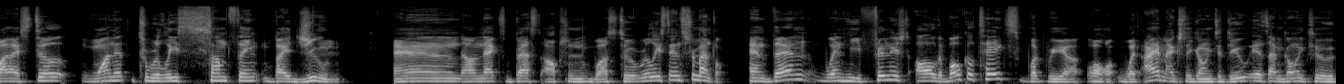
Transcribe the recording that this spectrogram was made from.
But I still wanted to release something by June. And our next best option was to release the instrumental. And then when he finished all the vocal takes, what we are, or what I'm actually going to do is I'm going to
